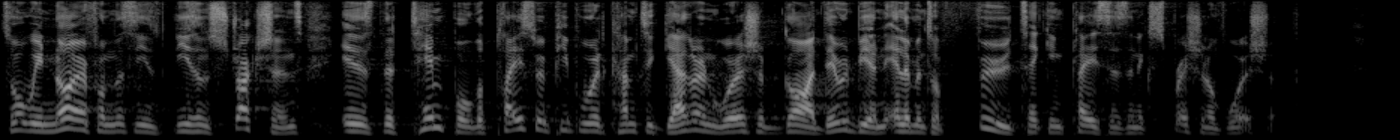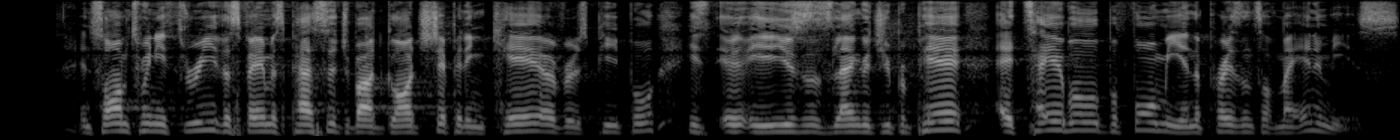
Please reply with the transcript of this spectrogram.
So, what we know from this, these instructions is the temple, the place where people would come together and worship God, there would be an element of food taking place as an expression of worship. In Psalm 23, this famous passage about God shepherding care over his people, he uses this language You prepare a table before me in the presence of my enemies.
